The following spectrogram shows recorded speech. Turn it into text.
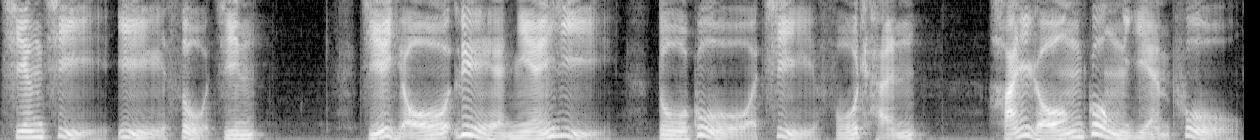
轻气亦素今。节游略年益，笃固弃浮沉。寒容共掩铺，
